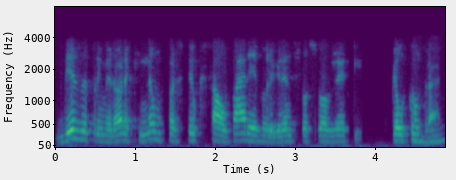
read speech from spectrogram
desde a primeira hora que não me pareceu que salvar Evergrande fosse o objetivo. Pelo contrário,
